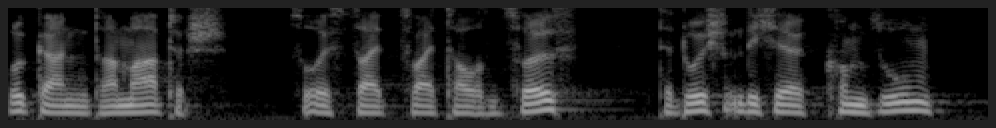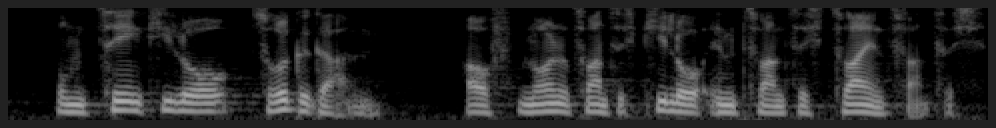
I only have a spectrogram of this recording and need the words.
Rückgang dramatisch. So ist seit 2012 der durchschnittliche Konsum um 10 Kilo zurückgegangen auf 29 Kilo im 2022.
